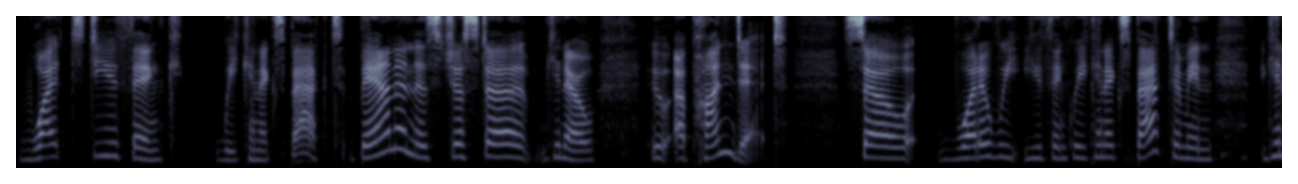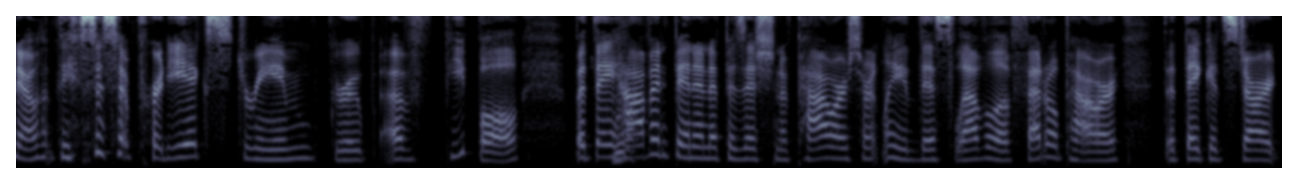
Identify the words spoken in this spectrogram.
What do you think we can expect? Bannon is just a, you know, a pundit. So what do we you think we can expect? I mean, you know, this is a pretty extreme group of people, but they haven't been in a position of power, certainly this level of federal power, that they could start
